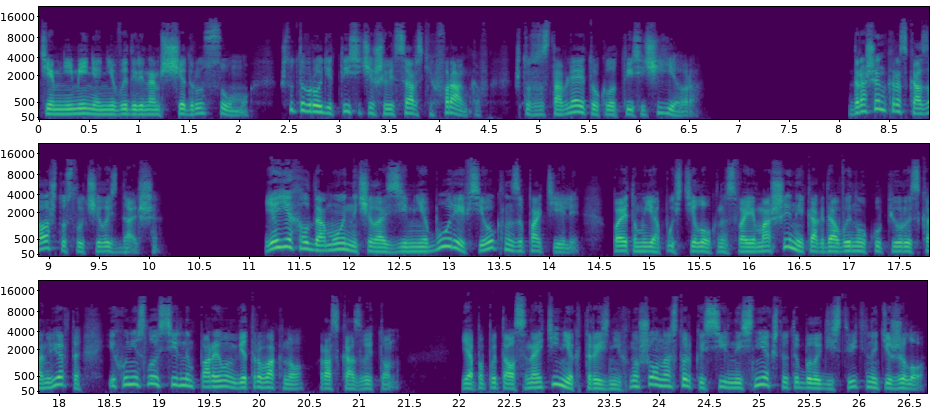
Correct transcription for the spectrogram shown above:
Тем не менее, они выдали нам щедрую сумму, что-то вроде тысячи швейцарских франков, что составляет около тысячи евро. Дорошенко рассказал, что случилось дальше. Я ехал домой, началась зимняя буря, и все окна запотели, поэтому я опустил окна своей машины, и когда вынул купюры из конверта, их унесло сильным порывом ветра в окно, рассказывает он. Я попытался найти некоторые из них, но шел настолько сильный снег, что это было действительно тяжело.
